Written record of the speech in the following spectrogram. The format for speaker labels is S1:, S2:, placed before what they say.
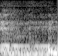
S1: Yeah.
